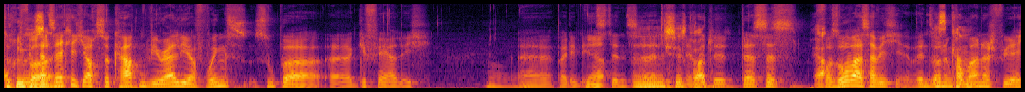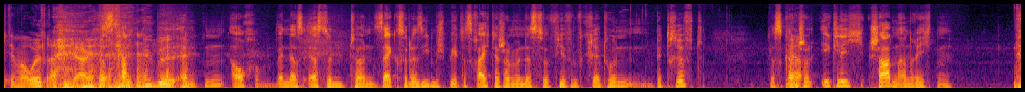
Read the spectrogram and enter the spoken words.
drüber. Tatsächlich auch so Karten wie Rally of Wings super äh, gefährlich. Äh, bei den Instants. Ja. ich sehe es gerade. Das ist, ja. vor sowas habe ich in so das einem Commander-Spiel echt immer ultra viel Angst. Das kann übel enden, auch wenn das erst in Turn 6 oder 7 spielt. Das reicht ja schon, wenn das so 4, 5 Kreaturen betrifft. Das kann ja. schon eklig Schaden anrichten.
